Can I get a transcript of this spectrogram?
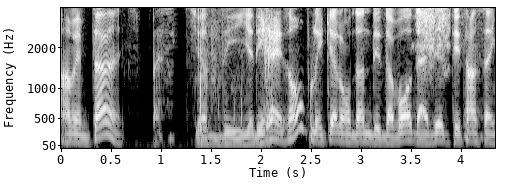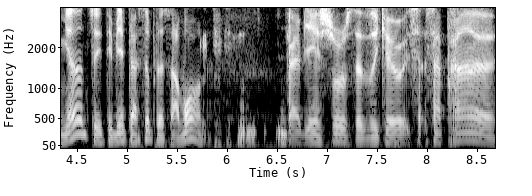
en même temps, c'est parce qu'il y a des il y a des raisons pour lesquelles on donne des devoirs. David, t'es enseignant, tu as été bien placé pour le savoir. Là. Ben bien sûr, c'est-à-dire que ça, ça prend euh,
